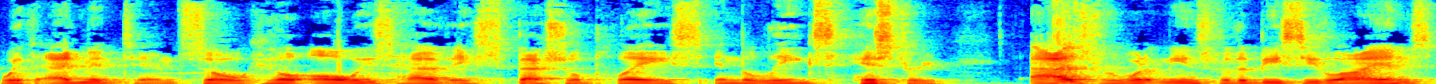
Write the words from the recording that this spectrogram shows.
with Edmonton. So he'll always have a special place in the league's history. As for what it means for the BC Lions,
